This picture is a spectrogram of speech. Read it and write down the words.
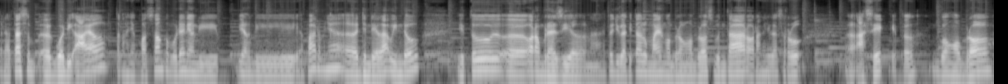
ternyata uh, gue di aisle tengahnya kosong kemudian yang di yang di apa namanya uh, jendela window itu uh, orang Brazil. Nah itu juga kita lumayan ngobrol-ngobrol sebentar orangnya juga seru uh, asik gitu. Gue ngobrol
